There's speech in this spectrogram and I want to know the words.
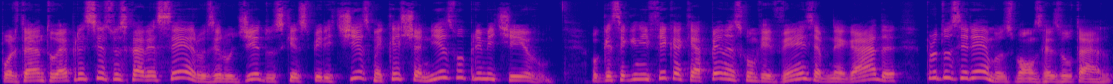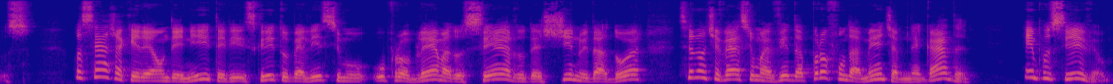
Portanto, é preciso esclarecer os iludidos que espiritismo é cristianismo primitivo, o que significa que apenas com vivência abnegada produziremos bons resultados. Você acha que Leão Denis teria escrito o belíssimo O Problema do Ser, do Destino e da Dor se não tivesse uma vida profundamente abnegada? Impossível.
